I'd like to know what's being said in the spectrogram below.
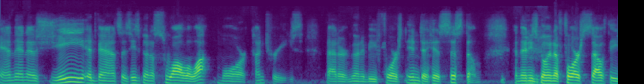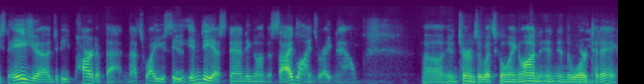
And then as Xi advances, he's going to swallow up more countries that are going to be forced into his system. And then he's going to force Southeast Asia to be part of that. And that's why you see Yeah. India standing on the sidelines right now uh, in terms of what's going on in, in the war Mm. today.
